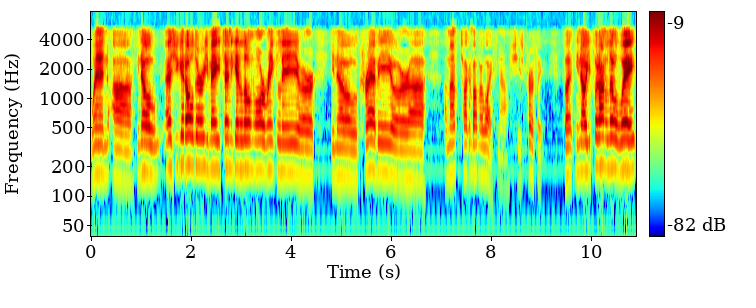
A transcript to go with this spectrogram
when uh, you know as you get older, you may tend to get a little more wrinkly or you know crabby or uh, I'm not talking about my wife now. She's perfect, but you know you put on a little weight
